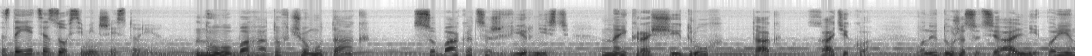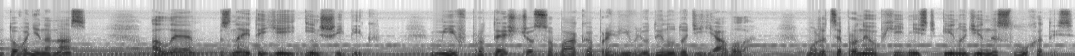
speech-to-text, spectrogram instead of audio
Здається, зовсім інша історія. Ну, багато в чому так. Собака – це ж вірність, найкращий друг, так? Хатіко. Вони дуже соціальні, орієнтовані на нас. Але, знаєте, є й інший бік. Міф про те, що собака привів людину до діявола? Може, це про необхідність іноді не слухатись?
